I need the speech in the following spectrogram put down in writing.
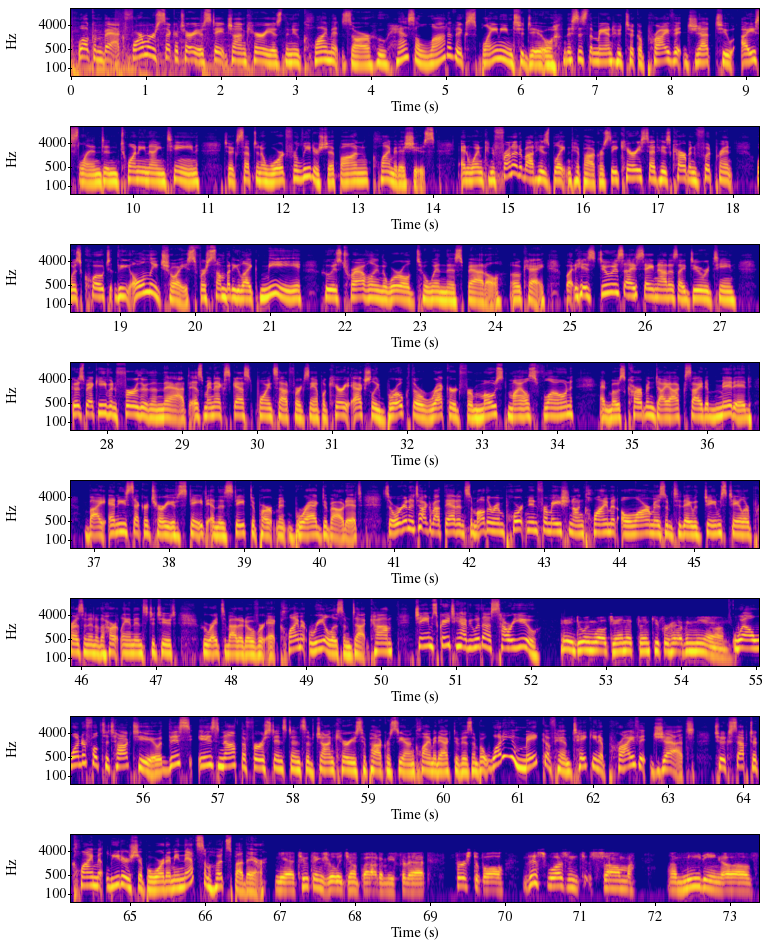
Welcome back. Former Secretary of State John Kerry is the new climate czar who has a lot of explaining to do. This is the man who took a private jet to Iceland in 2019 to accept an award for leadership on climate issues. And when confronted about his blatant hypocrisy, Kerry said his carbon footprint was, quote, the only choice for somebody like me who is traveling the world to win this battle. Okay. But his do as I say, not as I do routine goes back even further than that. As my next guest points out, for example, Kerry actually broke the record for most miles flown and most carbon dioxide emitted by any Secretary of State, and the State Department bragged about it. So, we're going to talk about that and some other important information on climate alarmism today with James Taylor, president of the Heartland Institute, who writes about it over at climaterealism.com. James, great to have you with us. How are you? Hey, doing well, Janet. Thank you for having me on. Well, wonderful to talk to you. This is not the first instance of John Kerry's hypocrisy on climate activism, but what do you make of him taking a private jet to accept a climate leadership award? I mean, that's some chutzpah there. Yeah, two things really jump out at me for that. First of all, this wasn't some uh, meeting of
